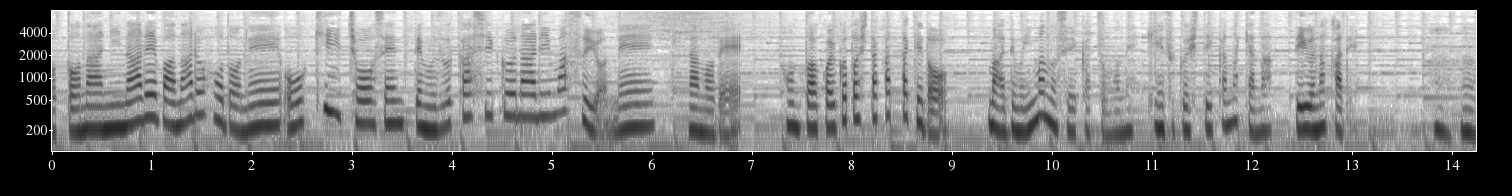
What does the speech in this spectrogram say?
大人になればなるほどね大きい挑戦って難しくなりますよね。なので本当はこういうことしたかったけどまあでも今の生活もね継続していかなきゃなっていう中で。うんうん。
